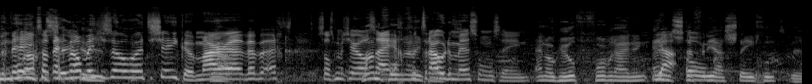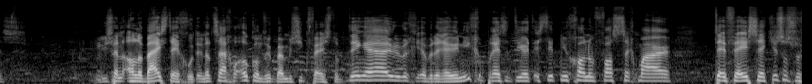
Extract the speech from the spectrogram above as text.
nee, ik zat echt wel een beetje niet. zo eh, te shaken. Maar Ja. eh, we hebben echt, zoals Mathieu al zei, echt vertrouwde mensen om ons heen. En ook heel veel voorbereiding. En Ja, Stefania is steengoed. Dus. Jullie zijn allebei steengoed. En dat zagen we ook al natuurlijk bij Muziekfeest op Dingen. Jullie hebben de reunie gepresenteerd. Is dit nu gewoon een vast, zeg maar, tv-setje? Zoals we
